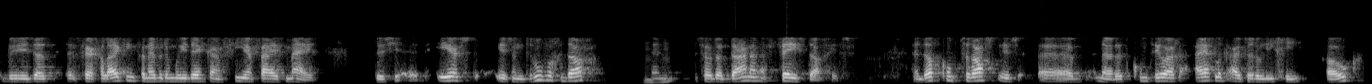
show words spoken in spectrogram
wil je dat een vergelijking van hebben, dan moet je denken aan 4 en 5 mei. Dus je, eerst is een droevige dag, en, zodat daarna een feestdag is. En dat contrast is, eh, nou, dat komt heel erg eigenlijk uit de religie ook.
